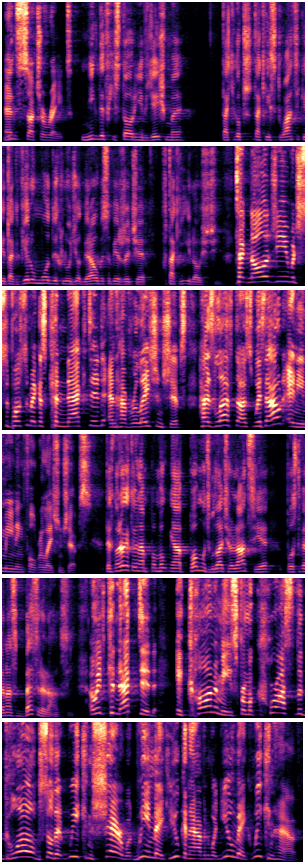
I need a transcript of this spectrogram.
at such a rate. Nigdy w historii nie widzieliśmy takiego, takiej sytuacji, kiedy tak wielu młodych ludzi odbierałoby sobie życie w takiej ilości. Technology, which is supposed to make us connected and have relationships, has left us without any meaningful relationships. Technologia, która nam pomo- miała pomóc budować relacje, pozostawia nas bez relacji. And we've connected economies from across the globe so that we can share what we make, you can have, and what you make, we can have.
